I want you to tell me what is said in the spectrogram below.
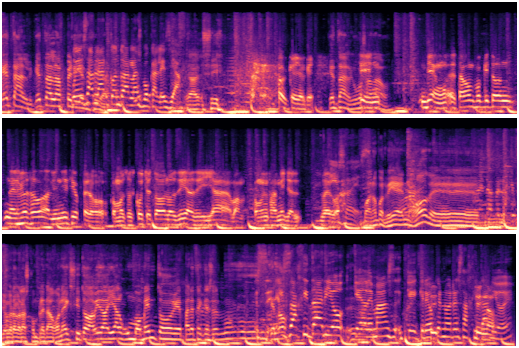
¿Qué tal? ¿Qué tal la Puedes experiencia? hablar con todas las vocales ya. Ya, sí. ok, ok. ¿Qué tal? ¿Cómo Sí, se ha dado? Bien, estaba un poquito nervioso al inicio, pero como se escucha todos los días y ya, vamos, como en familia luego. Bueno, pues bien, ¿no? De... Yo creo que lo has completado con éxito. ¿Ha habido ahí algún momento que parece que es... Que no? Es Sagitario, que además, que creo que no eres Sagitario, no. ¿eh?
